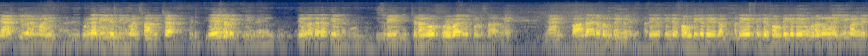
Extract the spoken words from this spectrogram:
രാഷ്ട്രീയപരമായും ഉന്നതിയിലെത്തിക്കുവാൻ സാധിച്ച ഏക വ്യക്തി എന്ന തരത്തിൽ ശ്രീ ചിടങ്ങൂർ ഗോപാലകൃഷ്ണ സാറിനെ ഞാൻ പാതാര ബന്ധങ്ങളിൽ അദ്ദേഹത്തിന്റെ ഭൗതികദേഹം അദ്ദേഹത്തിന്റെ ഭൗതികദേഹം ഉറങ്ങുന്ന ഈ മണ്ണിൽ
